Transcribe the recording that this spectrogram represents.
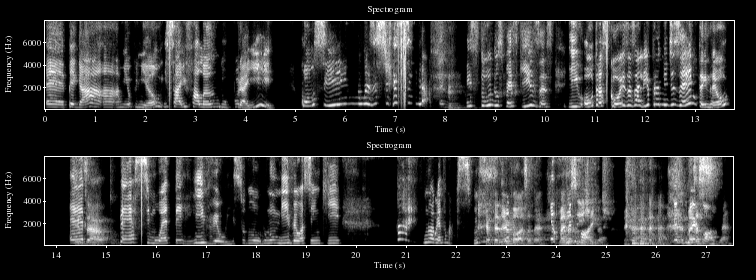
é, pegar a, a minha opinião e sair falando por aí como se não existisse estudos, pesquisas e outras coisas ali para me dizer, entendeu? É Exato. péssimo, é terrível isso, num nível assim que Ai, não aguento mais. Fica até nervosa, né? Eu fico Mas assim, nervosa. gente. Eu fico Mas assim, nervosa.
